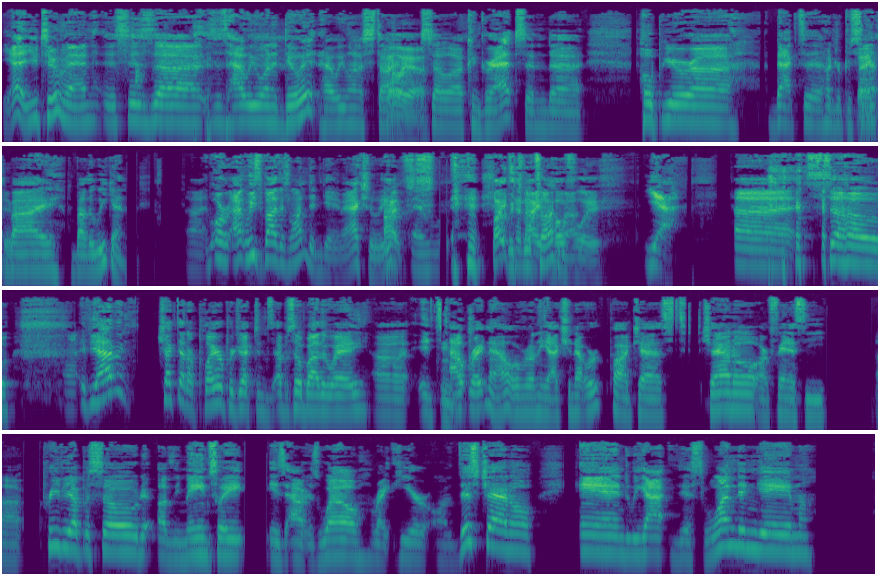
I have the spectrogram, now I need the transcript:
Yeah, you too, man. This is uh, this is how we want to do it. How we want to start. Yeah. So uh, congrats, and uh, hope you're uh, back to 100% by by the weekend. Uh, or at least by this London game, actually. And, By which we'll tonight, talk about. hopefully. Yeah. Uh, so uh, if you haven't checked out our player projections episode, by the way, uh, it's Mm. out right now over on the Action Network podcast channel. Our fantasy uh, preview episode of the main slate is out as well, right here on this channel. And we got this London game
